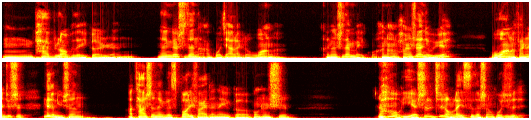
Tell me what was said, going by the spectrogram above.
嗯拍 vlog 的一个人。那应该是在哪个国家来着？我忘了，可能是在美国，可能好像是在纽约，我忘了。反正就是那个女生啊，她是那个 Spotify 的那个工程师，然后也是这种类似的生活，就是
